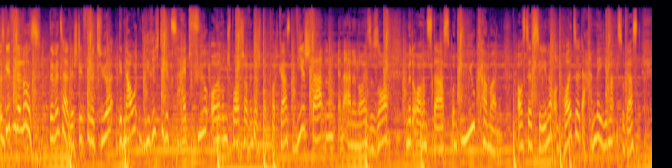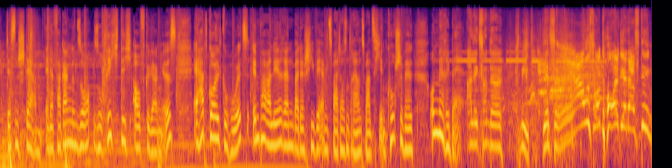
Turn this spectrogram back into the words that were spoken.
Es geht wieder los. Der Winter, der steht vor der Tür. Genau die richtige Zeit für euren Sportschau Wintersport Podcast. Wir starten in eine neue Saison mit euren Stars und Newcomern aus der Szene. Und heute, da haben wir jemanden zu Gast, dessen Stern in der vergangenen Saison so richtig aufgegangen ist. Er hat Gold geholt im Parallelrennen bei der Ski-WM 2023 in Courchevel und Meribel. Alexander Schmid, jetzt raus und hol dir das Ding.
